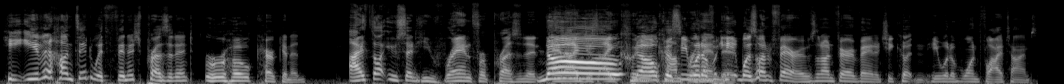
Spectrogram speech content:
He even hunted with Finnish President Urho Kekkonen. I thought you said he ran for president. No, and I just, I couldn't no, because he would have. comprehend It was unfair. It was an unfair advantage. He couldn't. He would have won five times.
